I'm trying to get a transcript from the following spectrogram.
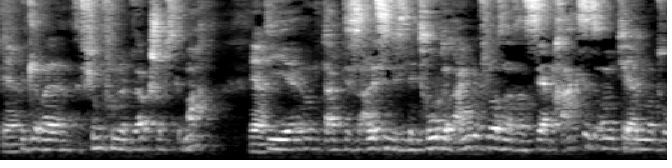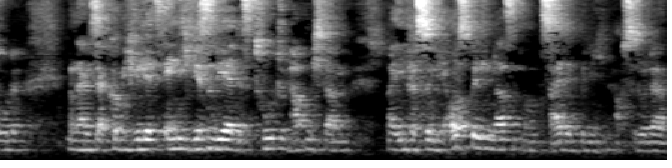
Ja. Mittlerweile 500 Workshops gemacht. Ja. Die, und das ist alles in diese Methode reingeflossen, also eine sehr praxisorientierte ja. Methode. Und dann habe ich gesagt, komm, ich will jetzt endlich wissen, wie er das tut und habe mich dann bei ihm persönlich ausbilden lassen und seitdem bin ich ein absoluter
